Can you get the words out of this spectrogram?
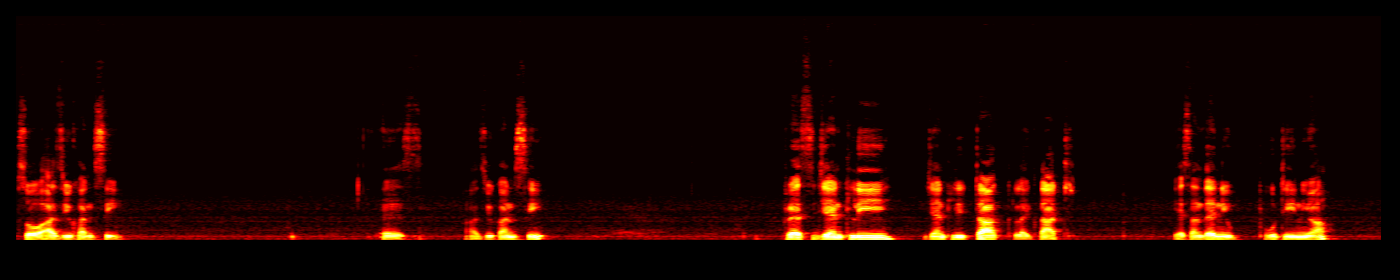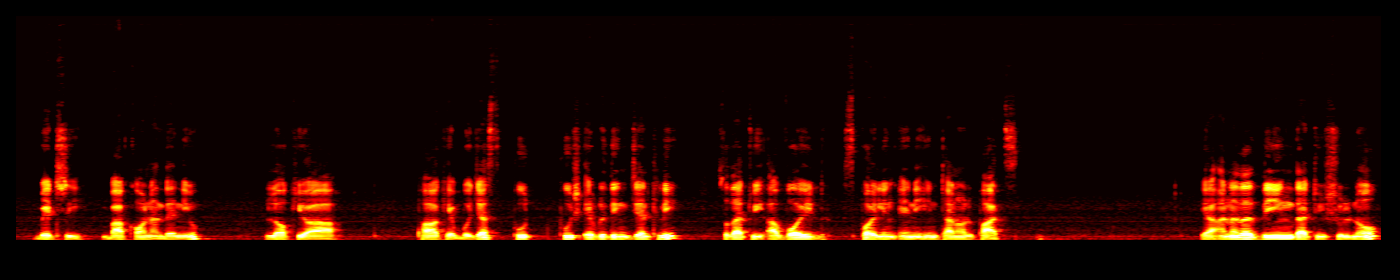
So as you can see. Yes as you can see. Press gently gently tuck like that. Yes and then you put in your battery back on and then you lock your power cable just put push everything gently so that we avoid spoiling any internal parts. Yeah another thing that you should know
